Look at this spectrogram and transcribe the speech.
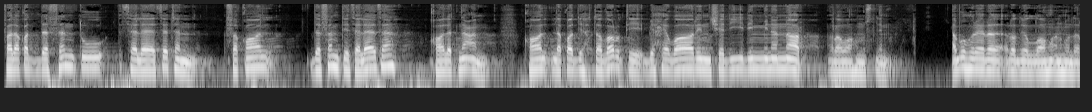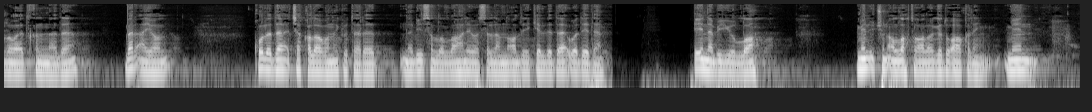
فلقد دفنت ثلاثة. فقال دفنت ثلاثة؟ قالت نعم. قال لقد احتضرت بحضار شديد من النار. رواه مسلم. أبو هريرة رضي الله عنه رواية قلنا bir ayol qo'lida chaqalog'ini ko'tarib nabiy sollallohu alayhi vasallamni oldiga keldida va dedi ey nabiyulloh men uchun alloh taologa duo qiling. Men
